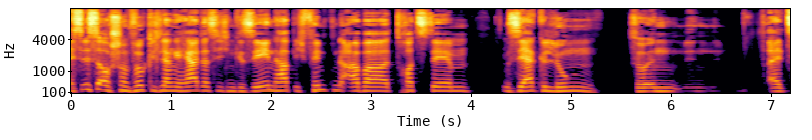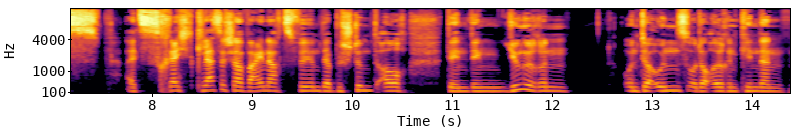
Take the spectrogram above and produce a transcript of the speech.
es ist auch schon wirklich lange her, dass ich ihn gesehen habe. Ich finde ihn aber trotzdem sehr gelungen. So in, in als, als recht klassischer Weihnachtsfilm, der bestimmt auch den, den Jüngeren unter uns oder euren Kindern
